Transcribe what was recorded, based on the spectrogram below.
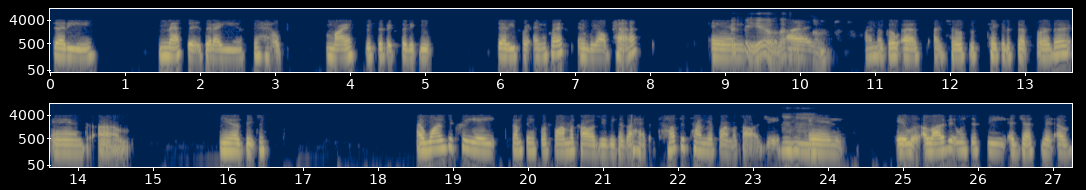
study method that I used to help my specific study group study for NCLEX, and we all passed. And Good for you. That's I, awesome. I know, go us. I chose to take it a step further, and um, you know, they just I wanted to create something for pharmacology because I had the toughest time in pharmacology, mm-hmm. and it a lot of it was just the adjustment of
